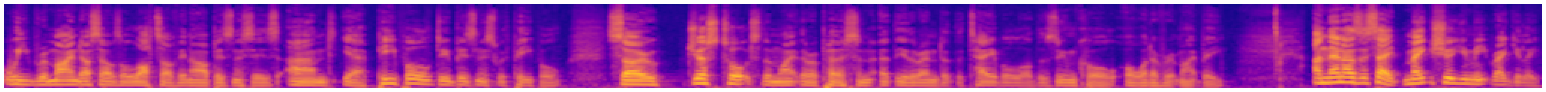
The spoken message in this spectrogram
we remind ourselves a lot of in our businesses. And yeah, people do business with people. So just talk to them like they're a person at the other end of the table or the Zoom call or whatever it might be. And then, as I said, make sure you meet regularly.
